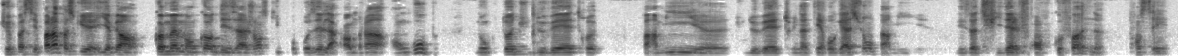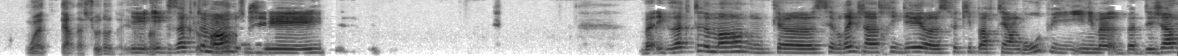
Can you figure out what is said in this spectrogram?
tu es passé par là? Parce qu'il y avait quand même encore des agences qui proposaient la Ambra en groupe. Donc toi, tu devais être parmi, euh, tu devais être une interrogation parmi les autres fidèles francophones, français ou internationaux d'ailleurs. Hein. Exactement. Bah, exactement. Donc euh, c'est vrai que j'ai intrigué euh, ceux qui partaient en groupe. Bah, déjà,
